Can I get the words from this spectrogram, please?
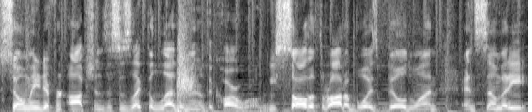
so many different options. This is like the Leatherman of the car world. We saw the throtl Boys build one, and somebody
